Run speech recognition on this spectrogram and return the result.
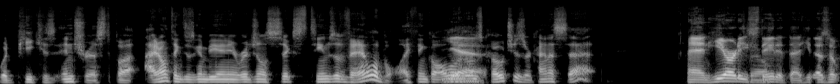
would pique his interest, but I don't think there's going to be any original six teams available. I think all yeah. of those coaches are kind of set. And he already so. stated that he doesn't,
